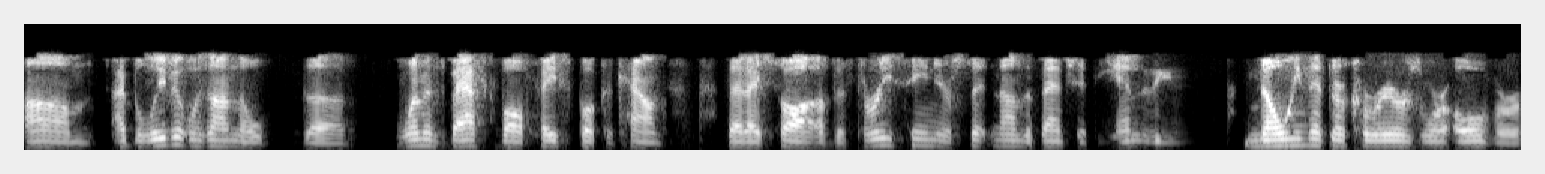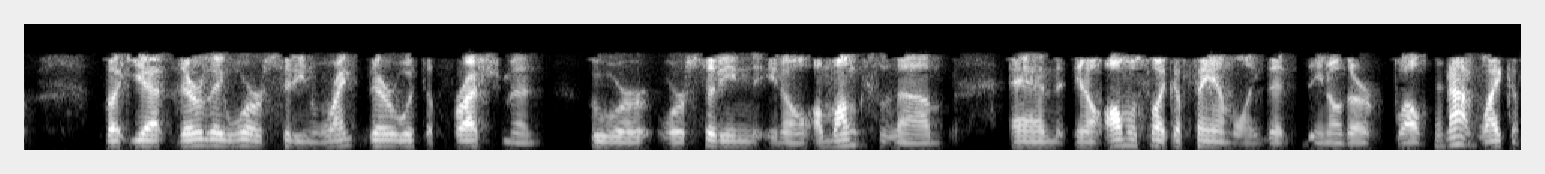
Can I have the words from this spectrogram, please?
um, I believe it was on the the women's basketball Facebook account that I saw of the three seniors sitting on the bench at the end of the knowing that their careers were over, but yet there they were sitting right there with the freshmen who were were sitting, you know, amongst them and you know almost like a family that you know they're well they're not like a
